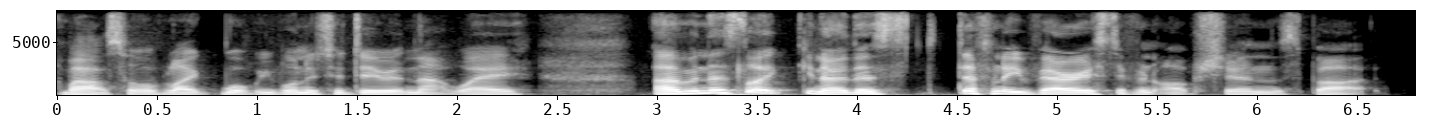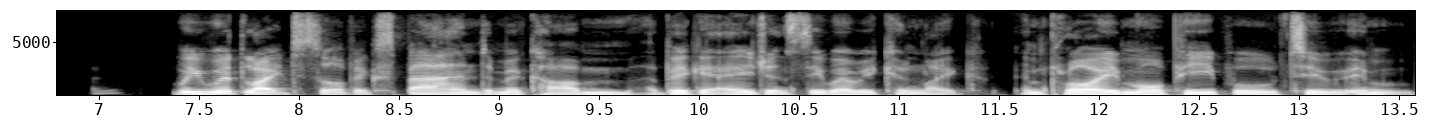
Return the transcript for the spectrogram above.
about sort of like what we wanted to do in that way. Um, and there's like, you know, there's definitely various different options, but we would like to sort of expand and become a bigger agency where we can like employ more people to,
